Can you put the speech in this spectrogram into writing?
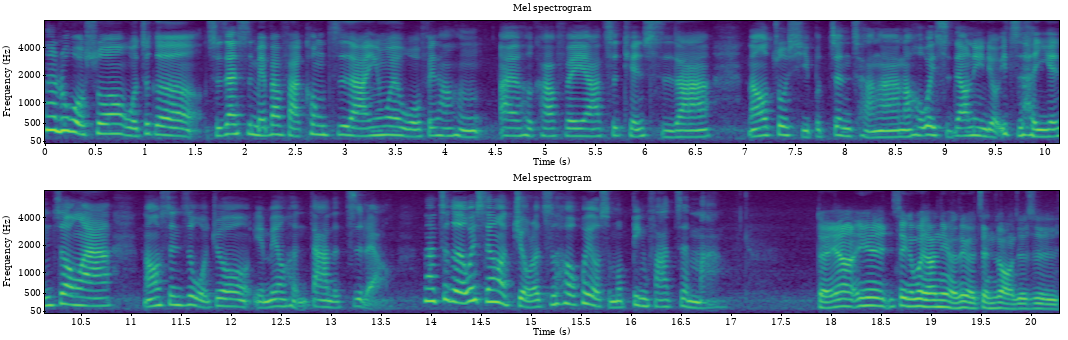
那如果说我这个实在是没办法控制啊，因为我非常很爱喝咖啡啊，吃甜食啊，然后作息不正常啊，然后胃食道逆流一直很严重啊，然后甚至我就也没有很大的治疗，那这个胃食道久了之后会有什么并发症吗？对呀，因为这个胃食道逆流这个症状就是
